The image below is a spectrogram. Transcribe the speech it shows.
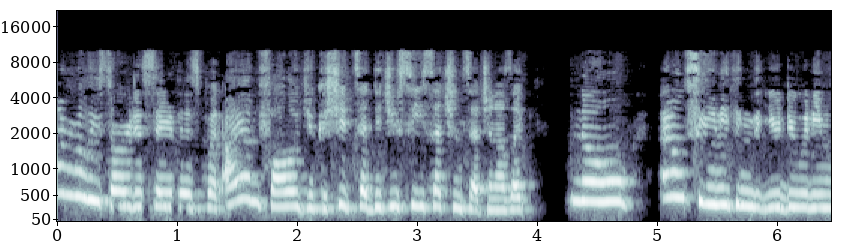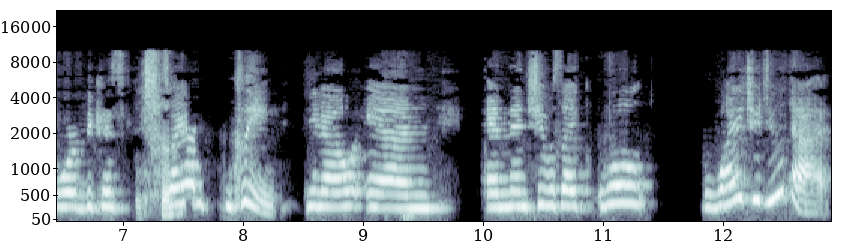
I'm really sorry to say this, but I unfollowed you because she'd said, Did you see such and such? And I was like, No, I don't see anything that you do anymore because so I haven't been clean, you know? And and then she was like, Well, why did you do that?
